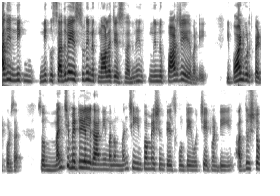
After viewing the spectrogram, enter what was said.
అది నీకు నీకు చదివే ఇస్తుంది నీకు నాలెడ్జ్ ఇస్తుంది. నేను నిన్ను పాడు చేయవండి. ఈ పాయింట్ గుర్తుపెట్టుకోండి సార్. సో మంచి మెటీరియల్ కానీ మనం మంచి ఇన్ఫర్మేషన్ తెలుసుకుంటే వచ్చేటువంటి అదృష్టం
